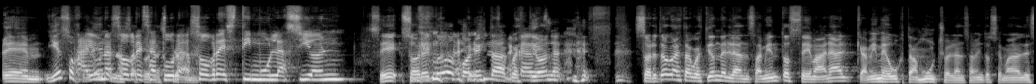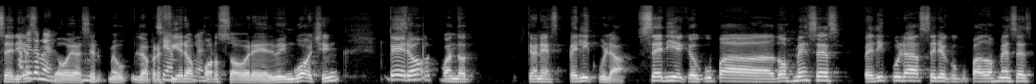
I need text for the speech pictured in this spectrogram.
Eh, y eso Hay una sobresatura, sobreestimulación. Sí, sobre todo con esta cuestión, sobre todo con esta cuestión del lanzamiento semanal, que a mí me gusta mucho el lanzamiento semanal de series, lo voy a decir, me, lo prefiero Siempre. por sobre el binge watching, pero cuando tenés película, serie que ocupa dos meses, película, serie que ocupa dos meses,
